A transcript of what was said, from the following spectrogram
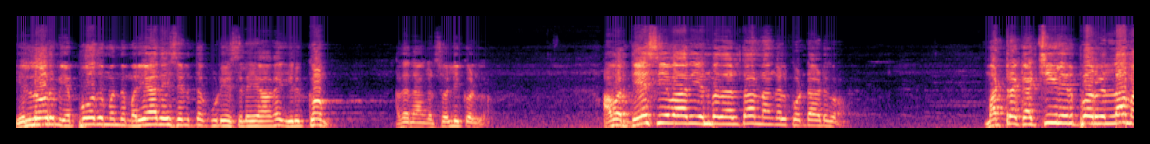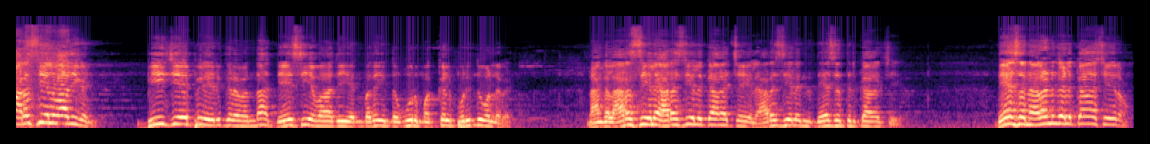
எல்லோரும் எப்போதும் வந்து மரியாதை செலுத்தக்கூடிய சிலையாக இருக்கும். அதை நாங்கள் சொல்லிக்கொள்ளலாம் அவர் தேசியவாதி என்பதால் தான் நாங்கள் கொண்டாடுகிறோம். மற்ற கட்சியில் இருப்பவர்கள் எல்லாம் அரசியல்வாதிகள். பிஜேபி இருக்கிறவன் தான் தேசியவாதி என்பதை இந்த ஊர் மக்கள் புரிந்து கொள்ள வேண்டும். நாங்கள் அரசியலை அரசியலுக்காக செய்யல அரசியலை இந்த தேசத்திற்காக செய்யல தேச நலன்களுக்காக செய்யறோம்.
